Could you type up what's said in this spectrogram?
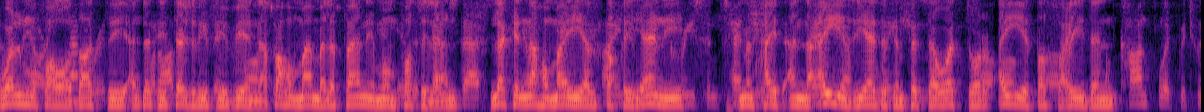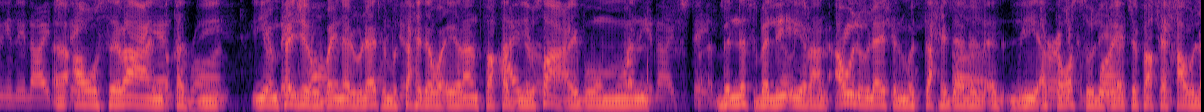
والمفاوضات التي تجري في فيينا. فهما ملفان منفصلان لكنهما يلتقيان من حيث أن أي زيادة في التوتر أي تصعيد أو صراع قد ينفجر بين الولايات المتحدة وإيران فقد يصعب من بالنسبة لإيران أو الولايات المتحدة للتوصل إلى اتفاق حول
